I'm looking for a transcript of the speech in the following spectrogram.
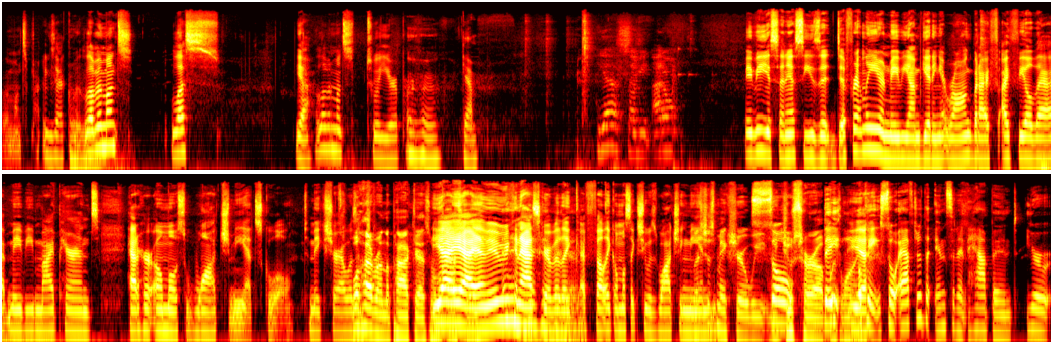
Eleven months apart, exactly. Mhm. Eleven months, less. Yeah, eleven months to a year apart. Mm-hmm. Yes, I mean I don't. Maybe Yesenia sees it differently, or maybe I'm getting it wrong. But I, f- I feel that maybe my parents had her almost watch me at school to make sure I was. We'll have her on the podcast. When we yeah, yeah, yeah. Maybe we can ask her, but like Yeah. I felt like almost like she was watching me. Let's and just make sure we, So, we juice her up They, with one. Yeah. Okay, so after the incident happened, your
